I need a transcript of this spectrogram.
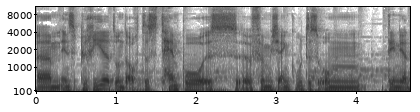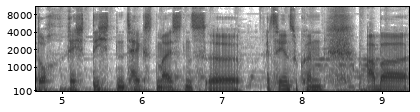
ähm, inspiriert und auch das Tempo ist äh, für mich ein gutes, um den ja doch recht dichten Text meistens äh, erzählen zu können. Aber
